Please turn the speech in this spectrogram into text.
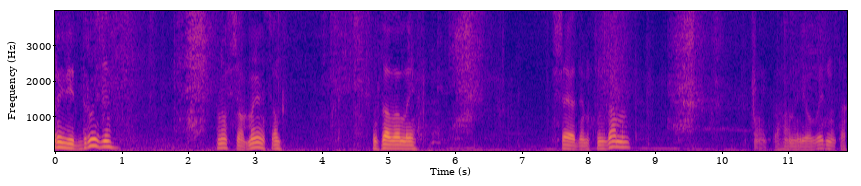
Привіт, друзі. Ну що, ми ось залили ще один фундамент. Ой, погано його видно так.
